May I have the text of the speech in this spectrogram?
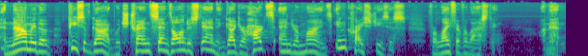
And now may the peace of God, which transcends all understanding, guard your hearts and your minds in Christ Jesus for life everlasting. Amen.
